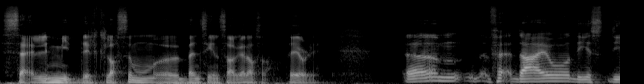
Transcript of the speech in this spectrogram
selv middelklasse bensinsager, altså. Det gjør de. Um, det er jo de, de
